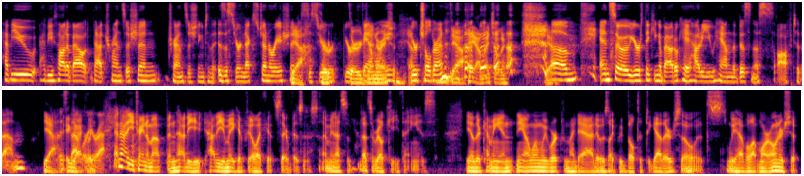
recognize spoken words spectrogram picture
have you have you thought about that transition transitioning to the is this your next generation? Yeah, Is this your third- your third family? generation, yeah. Your children? Yeah, yeah, my children. Yeah. Um, and so you're thinking about okay, how do you hand the business off to them? Yeah, Is that exactly. where you're at? And how do you train them up, and how do you how do you make it feel like it's their business? I mean, that's the, that's a real key thing. Is you know they're coming in. You know, when we worked with my dad, it was like we built it together. So it's we have a lot more ownership,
